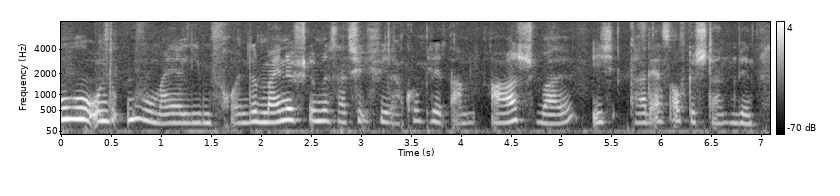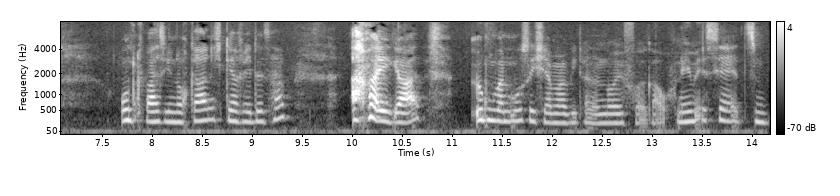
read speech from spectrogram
Hugo und Uwe, meine lieben Freunde. Meine Stimme ist natürlich wieder komplett am Arsch, weil ich gerade erst aufgestanden bin und quasi noch gar nicht geredet habe. Aber egal. Irgendwann muss ich ja mal wieder eine neue Folge aufnehmen. Ist ja jetzt ein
